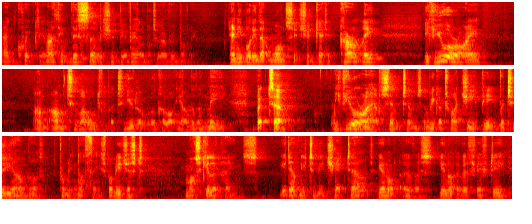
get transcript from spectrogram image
and quickly. And I think this service should be available to everybody. Anybody that wants it should get it. Currently, if you or I, I'm, I'm too old, but you look, look a lot younger than me, but uh, if you or I have symptoms and we go to our GP, we're too young. Oh, probably nothing. It's probably just muscular pains. You don't need to be checked out. You're not over. You're not over fifty.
